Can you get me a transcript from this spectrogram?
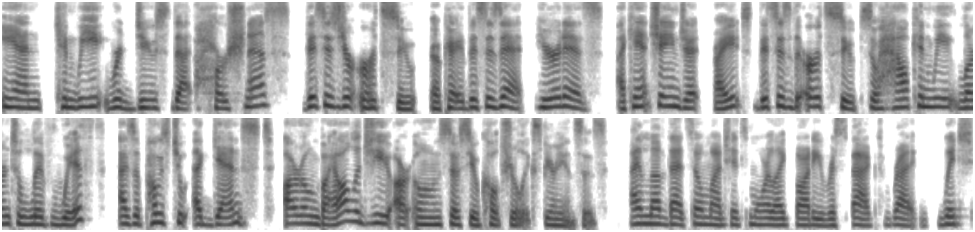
And can we reduce that harshness this is your earth suit. Okay. This is it. Here it is. I can't change it, right? This is the earth suit. So how can we learn to live with as opposed to against our own biology, our own sociocultural experiences? I love that so much. It's more like body respect, right? Which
